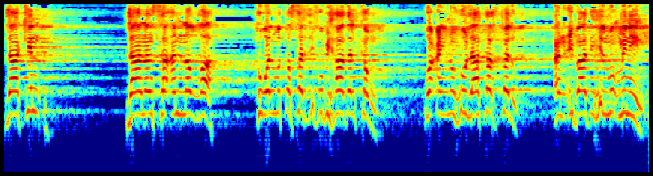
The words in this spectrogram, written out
لكن لا ننسى أن الله هو المتصرف بهذا الكون وعينه لا تغفل عن عباده المؤمنين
